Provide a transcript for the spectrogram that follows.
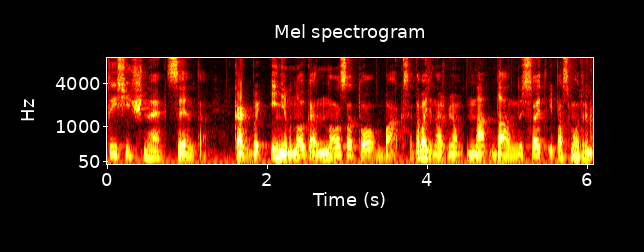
тысячная цента. Как бы и немного, но зато баксы. Давайте нажмем на данный сайт и посмотрим,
